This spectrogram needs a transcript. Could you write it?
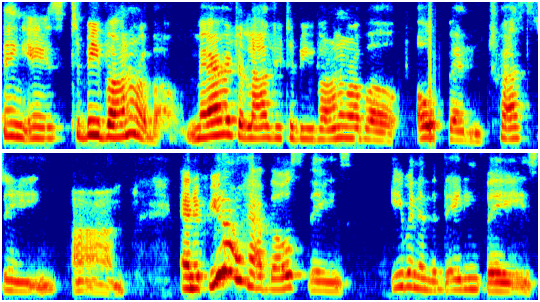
thing is to be vulnerable marriage allows you to be vulnerable open trusting um, and if you don't have those things even in the dating phase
